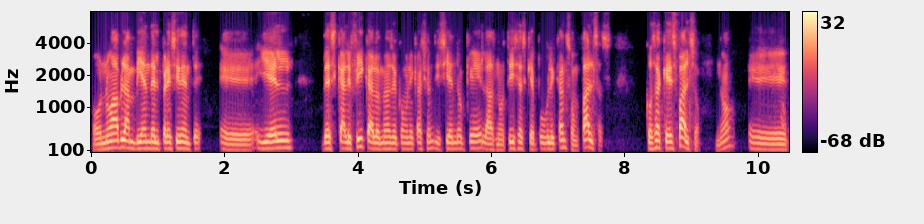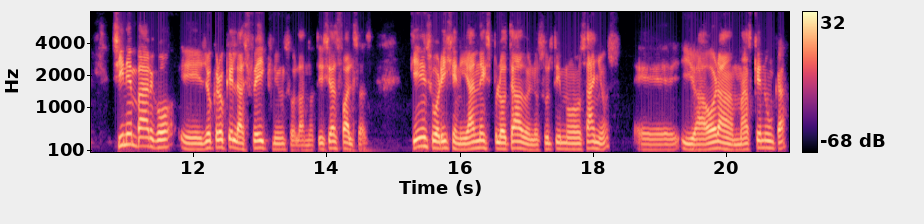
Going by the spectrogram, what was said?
o no hablan bien del presidente, eh, y él descalifica a los medios de comunicación diciendo que las noticias que publican son falsas, cosa que es falso, ¿no? Eh, sin embargo, yo creo que las fake news o las noticias falsas tienen su origen y han explotado en los últimos años, y ahora más que nunca,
